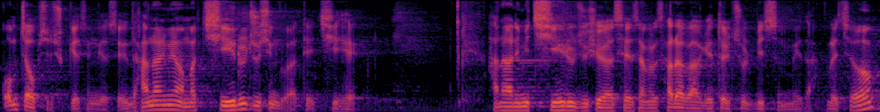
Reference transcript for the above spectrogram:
꼼짝없이 죽게 생겼어요. 근데 하나님이 아마 지혜를 주신 것 같아요. 지혜. 하나님이 지혜를 주셔야 세상을 살아가게 될 줄 믿습니다. 그렇죠?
